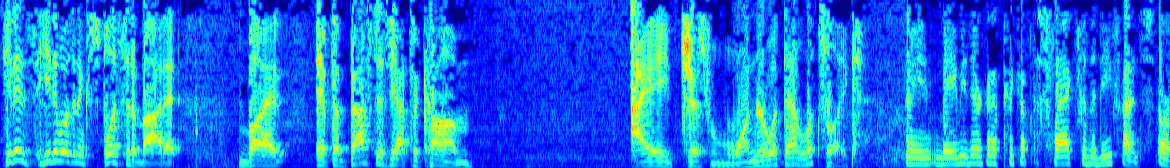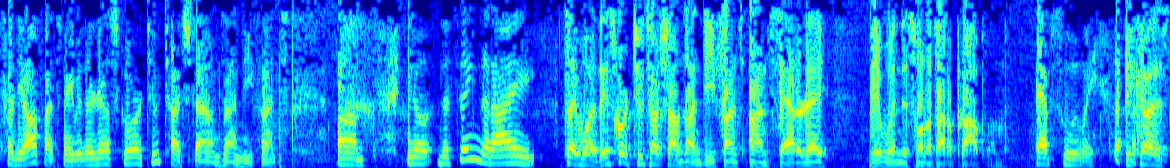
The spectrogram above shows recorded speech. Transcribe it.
he didn't. He wasn't explicit about it, but if the best is yet to come, I just wonder what that looks like. I mean, maybe they're going to pick up the slack for the defense or for the offense. Maybe they're going to score two touchdowns on defense. Um, you know, the thing that I I'll tell you what, if they scored two touchdowns on defense on Saturday, they win this one without a problem. absolutely because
